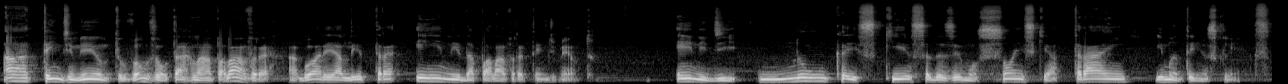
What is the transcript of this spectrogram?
Atendimento. Vamos voltar lá à palavra? Agora é a letra N da palavra atendimento. N de nunca esqueça das emoções que atraem e mantêm os clientes.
